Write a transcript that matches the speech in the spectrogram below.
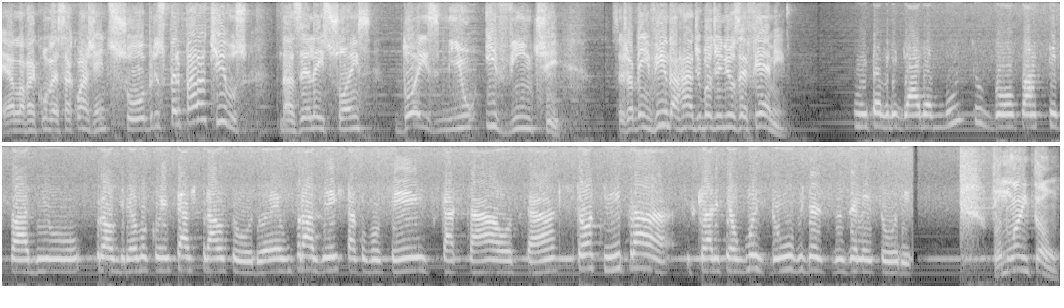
Ela vai conversar com a gente sobre os preparativos das eleições 2020. Seja bem-vinda à Rádio Band News FM. Muito obrigada, muito bom participar do programa com esse astral todo. É um prazer estar com vocês, Cacá, Oscar. Estou aqui para esclarecer algumas dúvidas dos eleitores. Vamos lá então.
